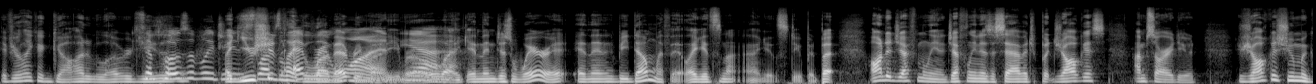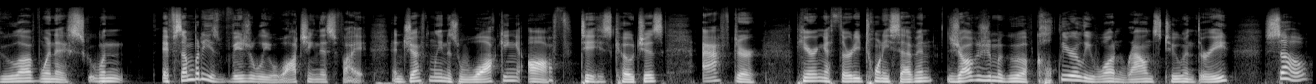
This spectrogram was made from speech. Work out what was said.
if you're like a God lover, Jesus, Supposedly like Jesus you should like love everyone. everybody, bro. Yeah. Like, and then just wear it and then be done with it. Like, it's not. Like, it's stupid. But on to Jeff Molina. Jeff Molina is a savage, but Zhalgas, I'm sorry, dude. Zhalgas Zhumagulov, when a, when if somebody is visually watching this fight and Jeff Molina is walking off to his coaches after hearing a 30-27, Zhalgas Zhumagulov clearly won rounds two and three. So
